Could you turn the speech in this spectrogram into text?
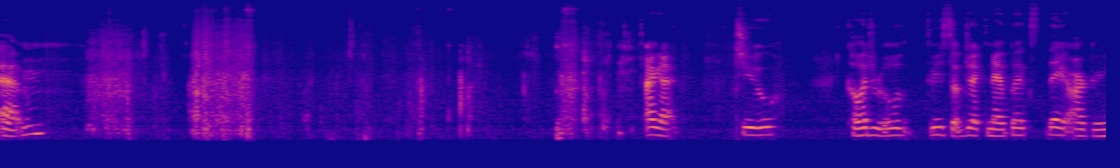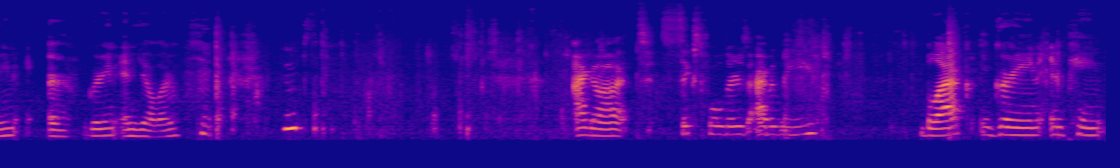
Um, I got two college rule three subject notebooks. They are green er, green and yellow. Oops. I got six folders, I believe black, green, and pink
